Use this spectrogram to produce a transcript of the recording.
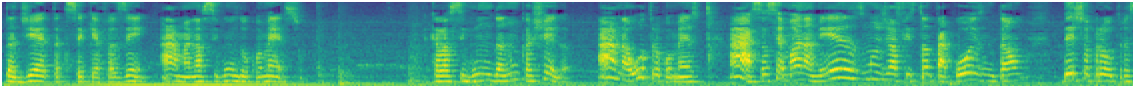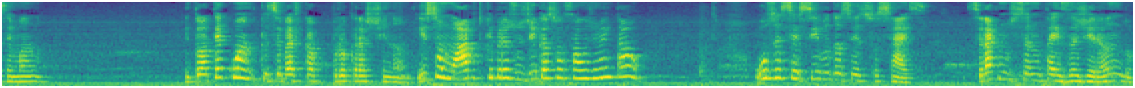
da dieta que você quer fazer? Ah, mas na segunda eu começo. Aquela segunda nunca chega. Ah, na outra eu começo. Ah, essa semana mesmo já fiz tanta coisa, então deixa para outra semana. Então, até quando que você vai ficar procrastinando? Isso é um hábito que prejudica a sua saúde mental. Uso excessivo das redes sociais. Será que você não está exagerando?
